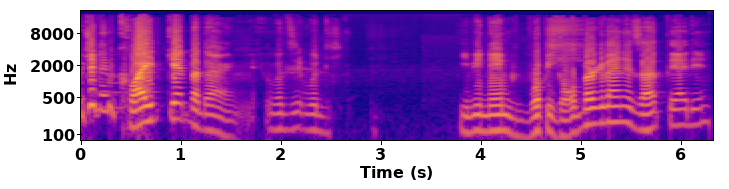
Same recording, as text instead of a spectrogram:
which I didn't quite get, but uh, would would He'd be named Whoopi Goldberg. Then is that the idea?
